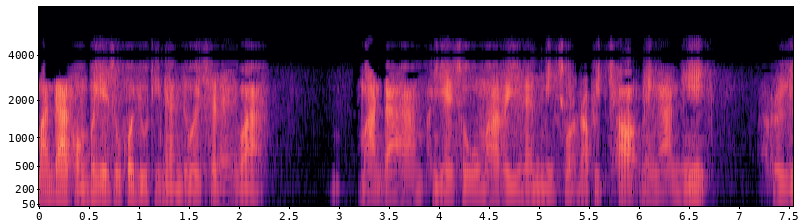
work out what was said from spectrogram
มารดาของพระเยซูก็อยู่ที่นั่นด้วย แสดงว่ามารดาพระเยซูมารีนั้นมีส่วนรับผิดชอบในงานนี้ หรือ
